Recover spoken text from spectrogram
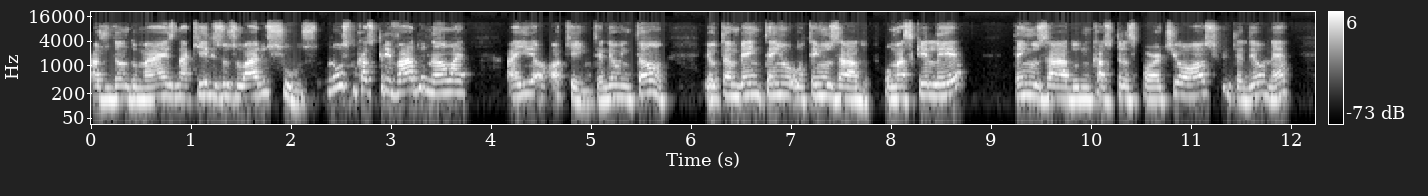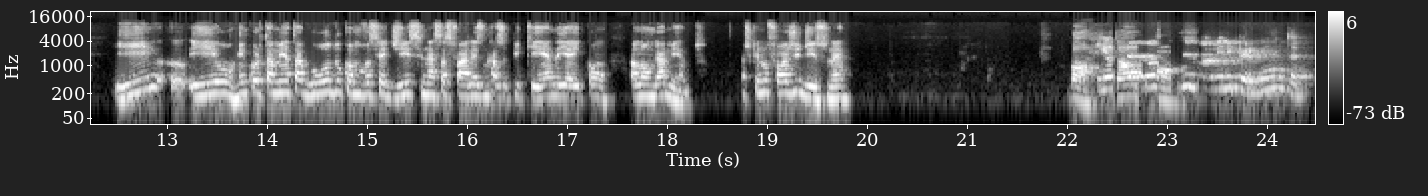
ajudando mais naqueles usuários SUS. No, caso privado, não, é, aí ok, entendeu? Então, eu também tenho, tenho usado o masquelê, tenho usado, no caso, transporte ósseo, entendeu, né? E, e o encurtamento agudo, como você disse, nessas falhas, no caso pequena, e aí com alongamento. Acho que não foge disso, né? Bom, e então. Eu fazer uma mini pergunta.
